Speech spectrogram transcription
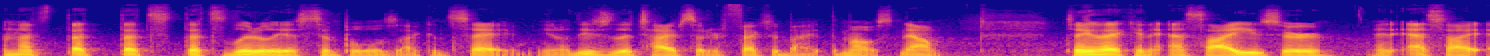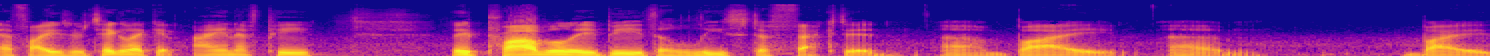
and that's that that's that's literally as simple as I can say. You know, these are the types that are affected by it the most. Now, take like an SI user, an SIFI user, take like an INFP. They'd probably be the least affected um, by um, by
